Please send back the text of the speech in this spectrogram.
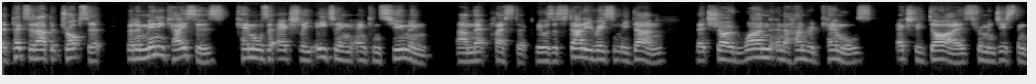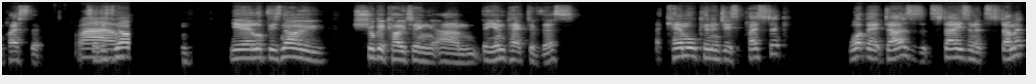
It picks it up, it drops it. But in many cases, camels are actually eating and consuming um, that plastic. There was a study recently done that showed one in a hundred camels actually dies from ingesting plastic. Wow. So there's no, yeah, look, there's no sugarcoating um, the impact of this. A camel can ingest plastic. What that does is it stays in its stomach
